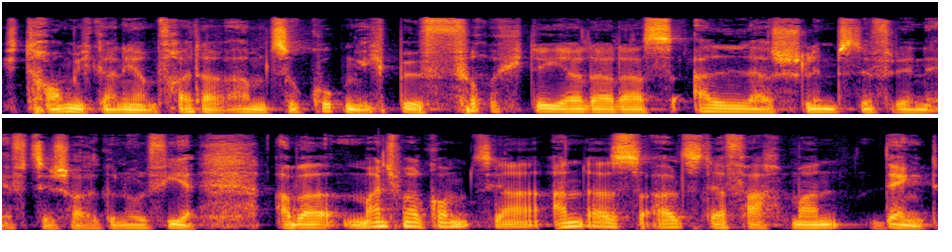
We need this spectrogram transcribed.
Ich traue mich gar nicht am Freitagabend zu gucken. Ich befürchte ja da das Allerschlimmste für den FC Schalke 04. Aber manchmal kommt es ja anders, als der Fachmann denkt.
